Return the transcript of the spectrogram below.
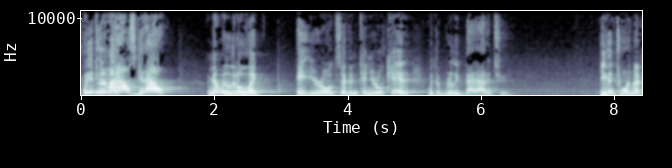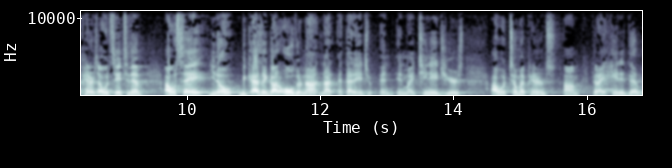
what are you doing in my house? Get out. I mean, I'm a little, like, eight-year-old, seven, ten-year-old kid with a really bad attitude. Even towards my parents, I would say to them, I would say, you know, as I got older, not, not at that age, in, in my teenage years, I would tell my parents um, that I hated them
